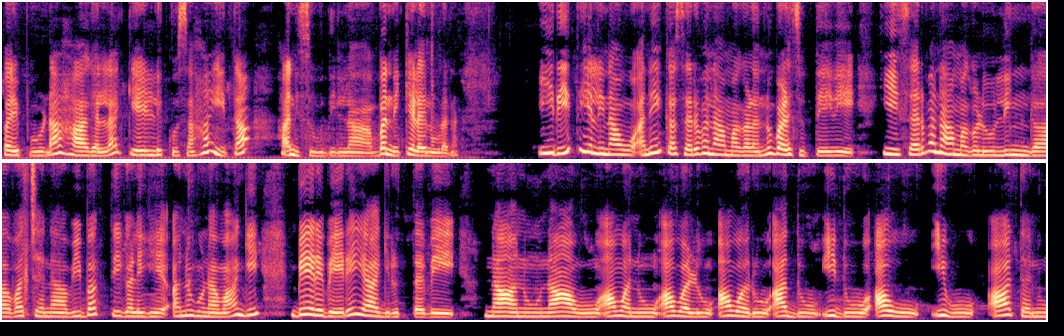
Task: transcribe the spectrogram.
ಪರಿಪೂರ್ಣ ಹಾಗೆಲ್ಲ. ಕೇಳಲಿಕ್ಕೂ ಸಹ ಹಿತ ಅನಿಸುವುದಿಲ್ಲ. ಬನ್ನಿ, ಕೆಳಗೆ ನೋಡೋಣ. ಈ ರೀತಿಯಲ್ಲಿ ನಾವು ಅನೇಕ ಸರ್ವನಾಮಗಳನ್ನು ಬಳಸುತ್ತೇವೆ. ಈ ಸರ್ವನಾಮಗಳು ಲಿಂಗ, ವಚನ, ವಿಭಕ್ತಿಗಳಿಗೆ ಅನುಗುಣವಾಗಿ ಬೇರೆ ಬೇರೆಯಾಗಿರುತ್ತವೆ. ನಾನು, ನಾವು, ಅವನು, ಅವಳು, ಅವರು, ಅದು, ಇದು, ಅವು, ಇವು, ಆತನು,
